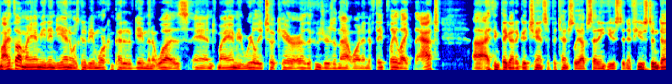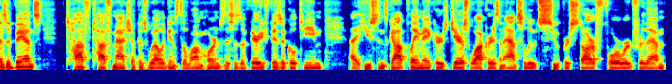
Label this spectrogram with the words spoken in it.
I thought Miami and Indiana was going to be a more competitive game than it was, and Miami really took care of the Hoosiers in that one. And if they play like that, uh, I think they got a good chance of potentially upsetting Houston. If Houston does advance, tough, tough matchup as well against the Longhorns. This is a very physical team. Uh, Houston's got playmakers. Jarace Walker is an absolute superstar forward for them.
